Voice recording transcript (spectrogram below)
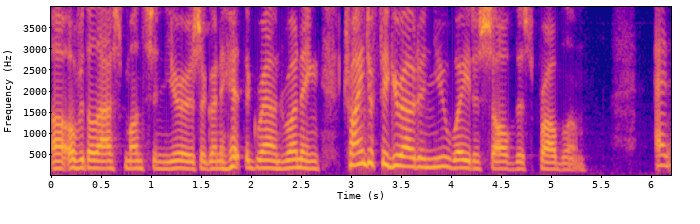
uh, over the last months and years are going to hit the ground running, trying to figure out a new way to solve this problem. And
